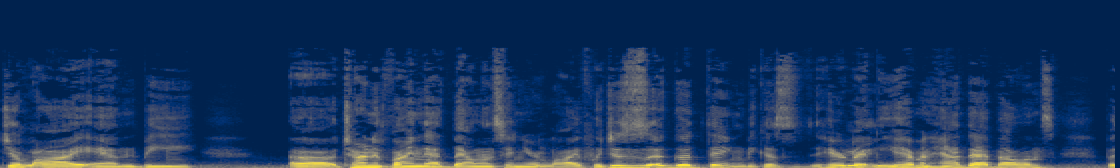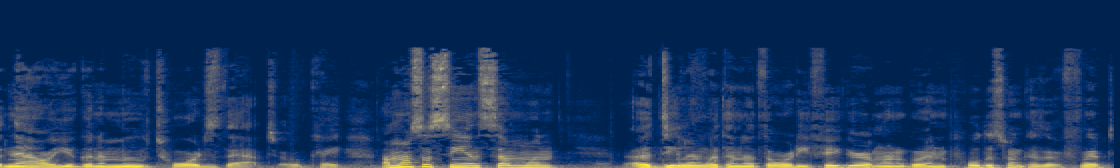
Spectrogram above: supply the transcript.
July and be uh, trying to find that balance in your life, which is a good thing because here lately you haven't had that balance but now you're going to move towards that, okay? I'm also seeing someone uh, dealing with an authority figure. I'm going to go ahead and pull this one because it flipped.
